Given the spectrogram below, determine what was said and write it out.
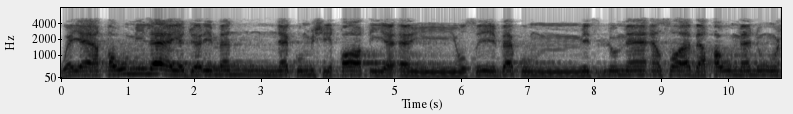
ويا قوم لا يجرمنكم شقاقي أن يصيبكم مثل ما أصاب قوم نوح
